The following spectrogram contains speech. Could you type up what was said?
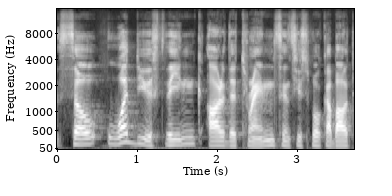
So, what do you think are the trends since you spoke about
